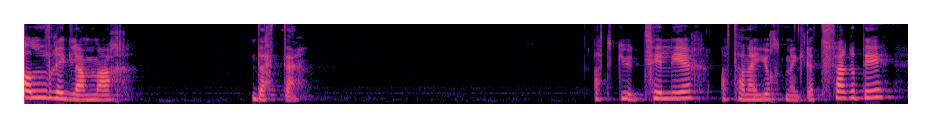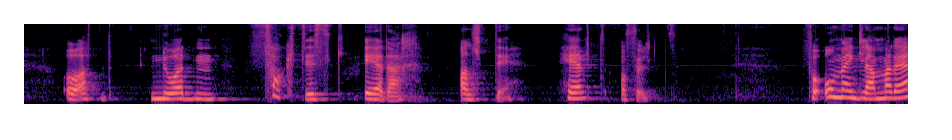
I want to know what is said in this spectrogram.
aldri glemmer dette. At Gud tilgir, at han har gjort meg rettferdig, og at nåden faktisk er der alltid. Helt og fullt. For om jeg glemmer det,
